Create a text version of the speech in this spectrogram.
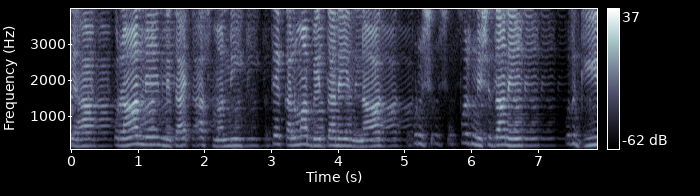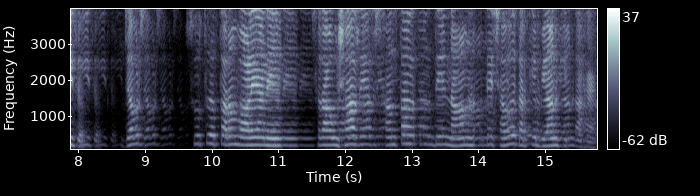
ਕਿਹਾ, ਕੁਰਾਨ ਨੇ ਨਿਦਾਇ ਆਸਮਾਨੀ ਅਤੇ ਕਲਮਾ ਬੇਦਾਂ ਨੇ ਨਾਦ ਉਪਨਿਸ਼ਦਾਂ ਨੇ ਉਦਗੀਤ, ਜਬਰ ਸੁਤ ਧਰਮ ਵਾਲਿਆਂ ਨੇ ਸਰਾਉਸ਼ਾ ਦੇ ਸੰਤਾਂ ਦੇ ਨਾਮ ਅਤੇ ਸ਼ਬਦ ਕਰਕੇ ਬਿਆਨ ਕੀਤਾ ਹੈ।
